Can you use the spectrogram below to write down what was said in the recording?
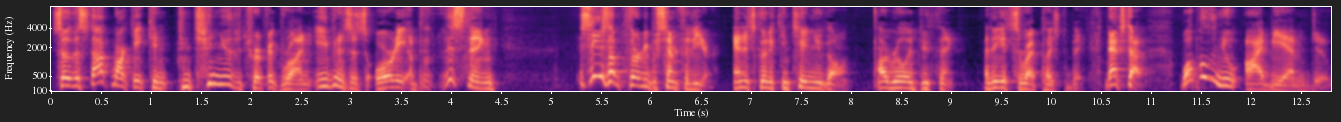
So the stock market can continue the terrific run, even as it's already up. This thing, it seems up 30% for the year, and it's going to continue going. I really do think. I think it's the right place to be. Next up, what will the new IBM do?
